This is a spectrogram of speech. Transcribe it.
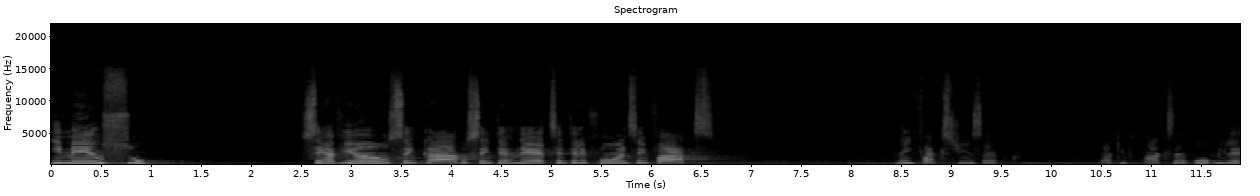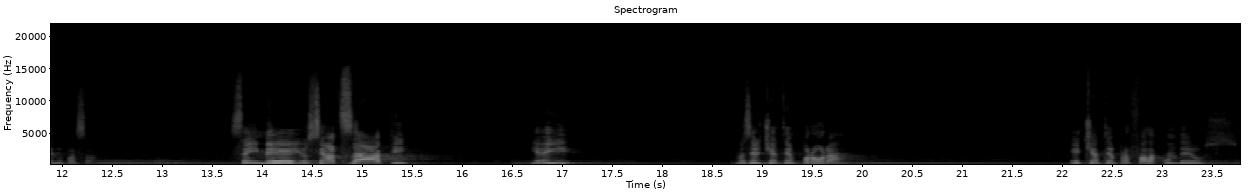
imenso, sem avião, sem carro, sem internet, sem telefone, sem fax. Nem fax tinha nessa época. Já que fax é do milênio passado. Sem e-mail, sem WhatsApp. E aí? Mas ele tinha tempo para orar. Ele tinha tempo para falar com Deus.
